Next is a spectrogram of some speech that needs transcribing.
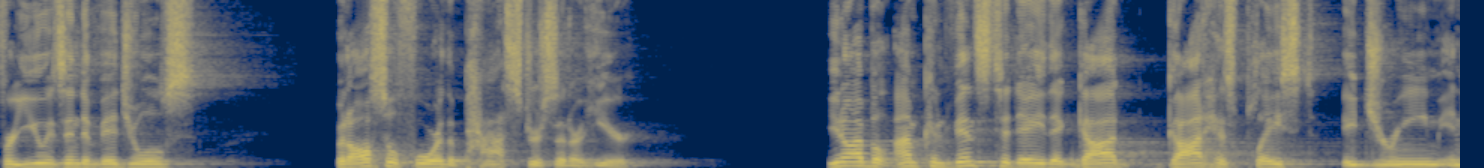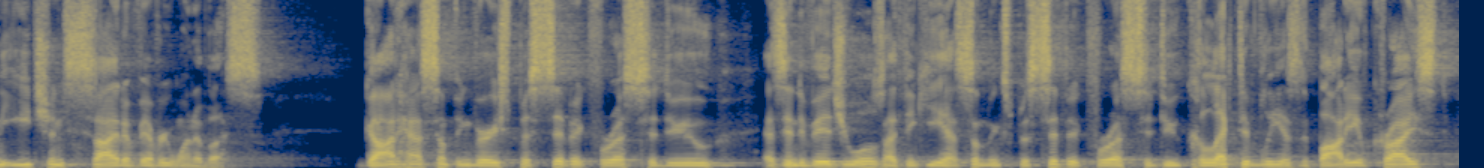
for you as individuals, but also for the pastors that are here. You know, I'm convinced today that God, God has placed a dream in each inside of every one of us. God has something very specific for us to do as individuals. I think He has something specific for us to do collectively as the body of Christ.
